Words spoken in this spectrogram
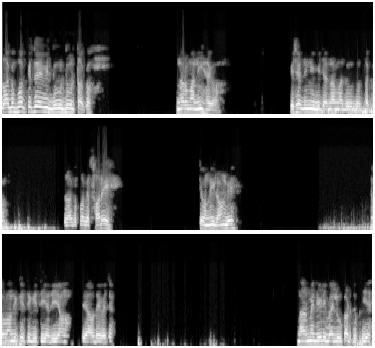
ਲਗਭਗ ਕਿਤੇ ਵੀ ਦੂਰ ਦੂਰ ਤੱਕ ਨਰਮਾ ਨਹੀਂ ਹੈਗਾ। ਕਿਸੇ ਨੇ ਨਹੀਂ ਬੀਜਿਆ ਨਰਮਾ ਦੂਰ ਦੂਰ ਤੱਕ। ਲਗਭਗ ਸਾਰੇ ਝੋਨੇ ਹੀ ਲਾਉਣਗੇ। ਚੌਲਾਂ ਦੀ ਖੇਤੀ ਕੀਤੀ ਜਾਂਦੀ ਹੈ ਹੁਣ ਪੰਜਾਬ ਦੇ ਵਿੱਚ। ਨਰਮੇ ਦੀ ਜਿਹੜੀ ਵੈਲਿਊ ਘਟ ਚੁੱਕੀ ਹੈ।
